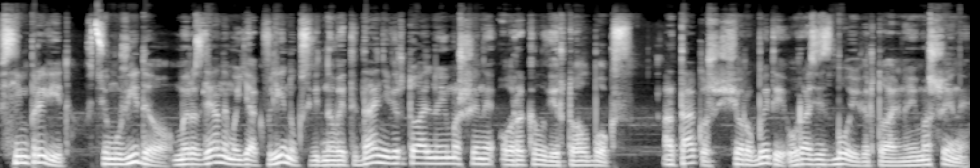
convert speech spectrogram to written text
Всім привіт! В цьому відео ми розглянемо, як в Linux відновити дані віртуальної машини Oracle VirtualBox, а також що робити у разі збою віртуальної машини,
